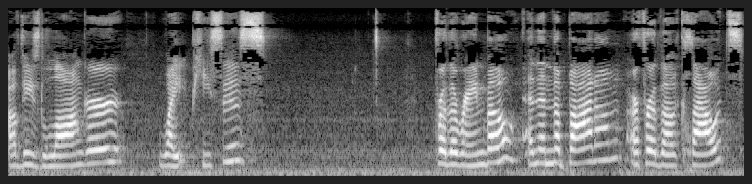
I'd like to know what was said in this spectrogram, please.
of these longer white pieces for the rainbow and then the bottom or for the clouds.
